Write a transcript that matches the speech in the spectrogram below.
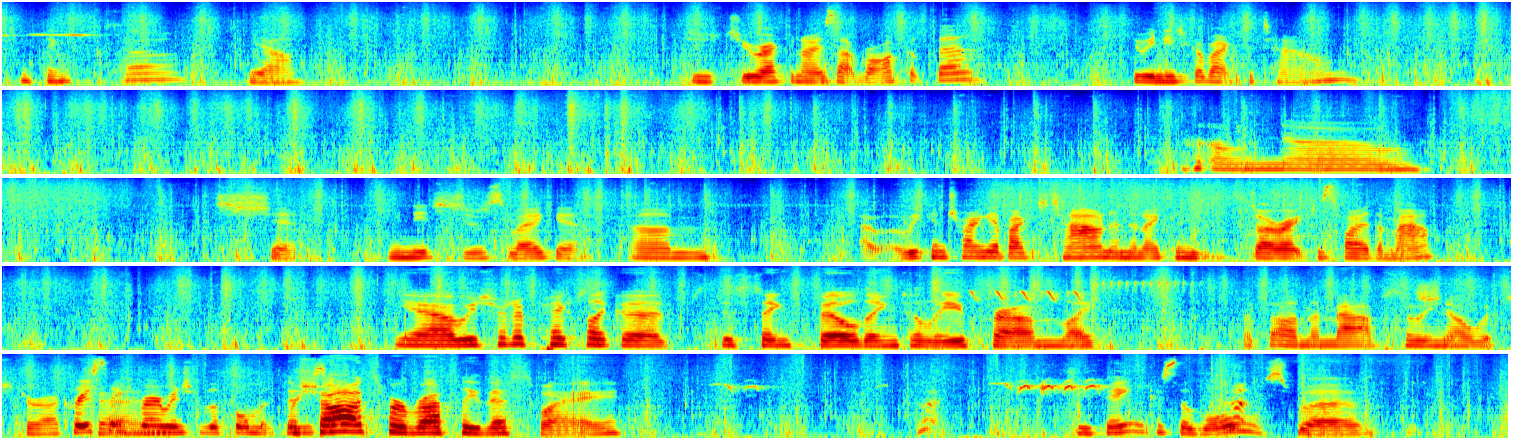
You think so? Yeah. Do, do you recognize that rock up there? Do we need to go back to town? Oh no. We need to just leg it. Um, we can try and get back to town and then I can direct us via the map. Yeah, we should have picked like a distinct building to leave from, like what's on the map, so we Shit. know which direction. Chris, thank you very much for the full The shots were roughly this way. Do you think? Because the wolves were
